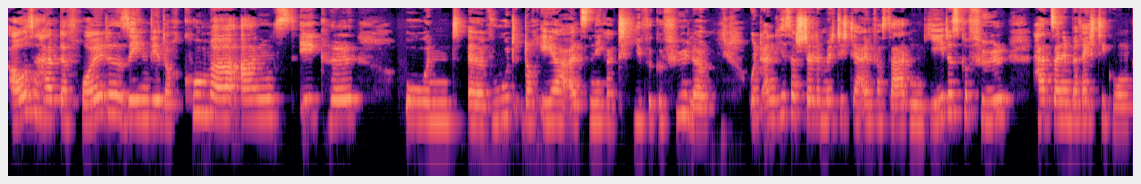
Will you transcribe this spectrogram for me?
außerhalb der Freude sehen wir doch Kummer, Angst, Ekel und äh, Wut doch eher als negative Gefühle. Und an dieser Stelle möchte ich dir einfach sagen, jedes Gefühl hat seine Berechtigung.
